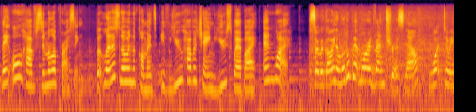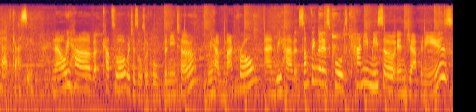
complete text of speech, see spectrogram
They all have similar pricing, but let us know in the comments if you have a chain you swear by and why. So we're going a little bit more adventurous now. What do we have, Cassie? Now we have katsuo, which is also called bonito. We have mackerel, and we have something that is called kani miso in Japanese.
